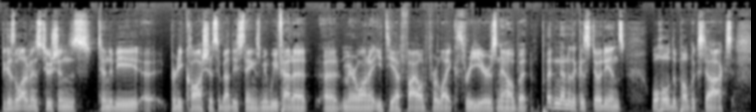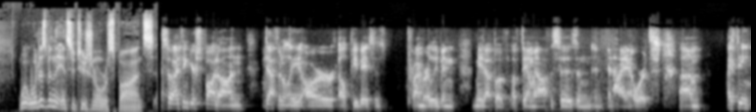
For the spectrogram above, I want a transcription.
because a lot of institutions tend to be uh, pretty cautious about these things. I mean, we've had a, a, marijuana ETF filed for like three years now, but but none of the custodians will hold the public stocks. What, what has been the institutional response? So I think you're spot on. Definitely, our LP base has primarily been made up of, of family offices and, and, and high net worths. Um, I think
